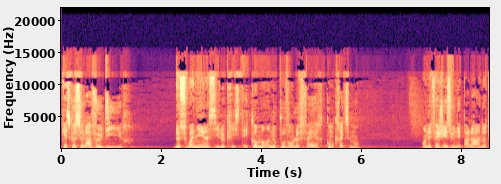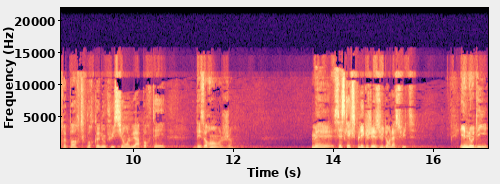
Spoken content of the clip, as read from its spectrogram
qu'est-ce que cela veut dire de soigner ainsi le Christ et comment nous pouvons le faire concrètement? En effet, Jésus n'est pas là à notre porte pour que nous puissions lui apporter des oranges. Mais c'est ce qu'explique Jésus dans la suite. Il nous dit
